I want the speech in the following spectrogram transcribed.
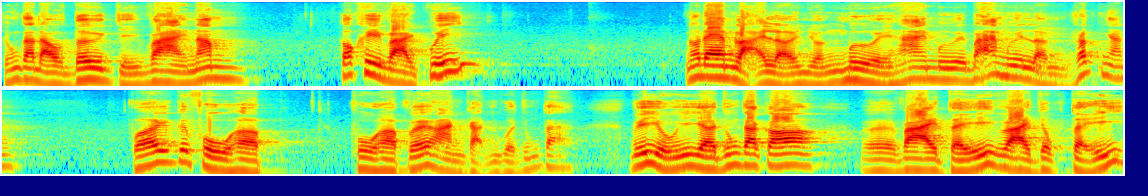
chúng ta đầu tư chỉ vài năm có khi vài quý nó đem lại lợi nhuận 10, 20, 30 lần rất nhanh. Với cái phù hợp phù hợp với hoàn cảnh của chúng ta. Ví dụ như giờ chúng ta có ờ, vài tỷ vài chục tỷ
